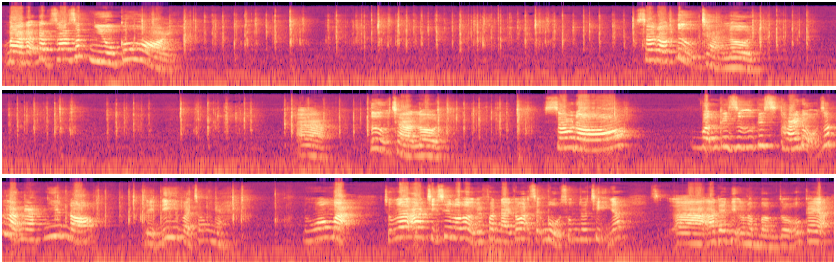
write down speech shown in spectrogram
Bà đã đặt ra rất nhiều câu hỏi. Sau đó tự trả lời à tự trả lời. Sau đó vẫn cái giữ cái thái độ rất là ngạc nhiên đó để đi vào trong nhà. Đúng không ạ chúng ta à chị xin lỗi ở cái phần này các bạn sẽ bổ sung cho chị nhé à, à đây miệng lẩm bẩm rồi ok ạ.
